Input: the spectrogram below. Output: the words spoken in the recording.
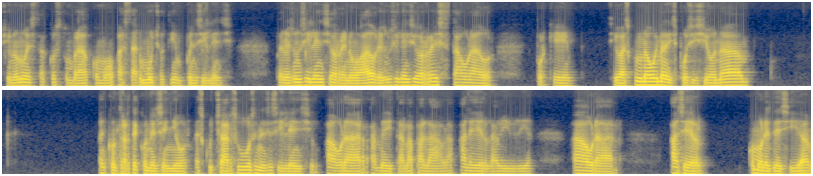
si uno no está acostumbrado como a estar mucho tiempo en silencio, pero es un silencio renovador, es un silencio restaurador, porque si vas con una buena disposición a, a encontrarte con el Señor, a escuchar su voz en ese silencio, a orar, a meditar la palabra, a leer la Biblia, a orar, a hacer, como les decía,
